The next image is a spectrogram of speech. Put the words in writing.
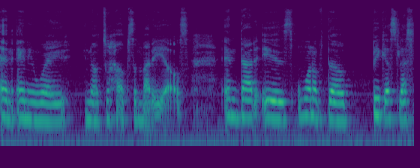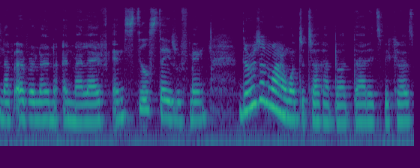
in any way, you know, to help somebody else. And that is one of the biggest lesson I've ever learned in my life and still stays with me. The reason why I want to talk about that is because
